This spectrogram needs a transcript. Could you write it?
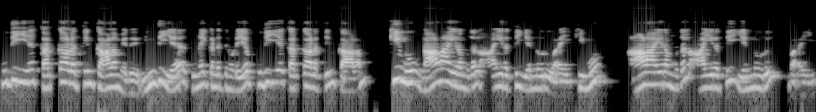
புதிய கற்காலத்தின் காலம் எது? இந்திய துணைக்கண்டத்தினுடைய புதிய கற்காலத்தின் காலம் கிமு நாலாயிரம் முதல் ஆயிரத்தி எண்ணூறு வரை. கிமு நாலாயிரம் முதல் ஆயிரத்தி எண்ணூறு வரை.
